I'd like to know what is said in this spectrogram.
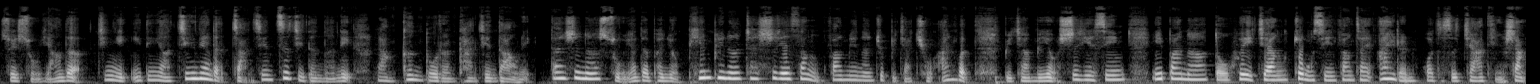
所以属羊的今年一定要尽量的展现自己的能力，让更多人看见到你。但是呢，属羊的朋友偏偏呢，在事业上方面呢，就比较求安稳，比较没有事业心，一般呢都会将重心放在爱人或者是家庭上，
